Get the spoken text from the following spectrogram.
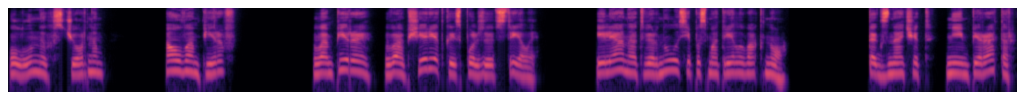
у лунных с черным. А у вампиров? Вампиры вообще редко используют стрелы. Ильяна отвернулась и посмотрела в окно. Так значит, не император?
